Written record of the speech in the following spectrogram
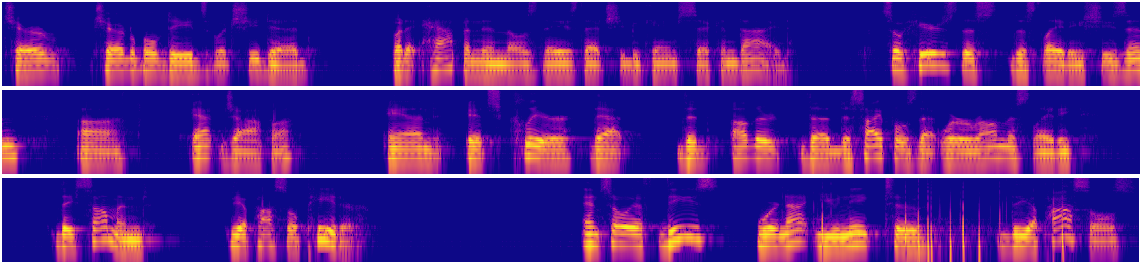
char- charitable deeds which she did, but it happened in those days that she became sick and died. So here's this, this lady. She's in uh, at Joppa, and it's clear that the other the disciples that were around this lady, they summoned the apostle Peter. And so if these were not unique to the apostles,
